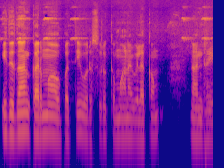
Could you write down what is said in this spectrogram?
இதுதான் கர்மாவை பற்றி ஒரு சுருக்கமான விளக்கம். நன்றி.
